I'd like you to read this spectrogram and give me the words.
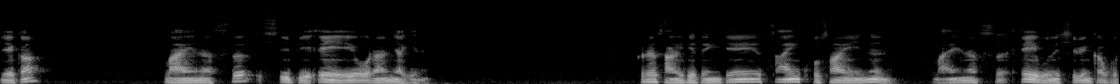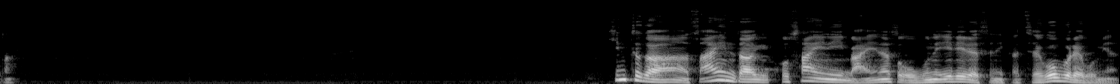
얘가 마이너스 12a요 라는 이야기네. 그래서 알게 된 게 사인 코사인은 마이너스 a분의 10인가 보다 힌트가 사인 더하기 코사인이 마이너스 5분의 1이랬으니까 제곱을 해보면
